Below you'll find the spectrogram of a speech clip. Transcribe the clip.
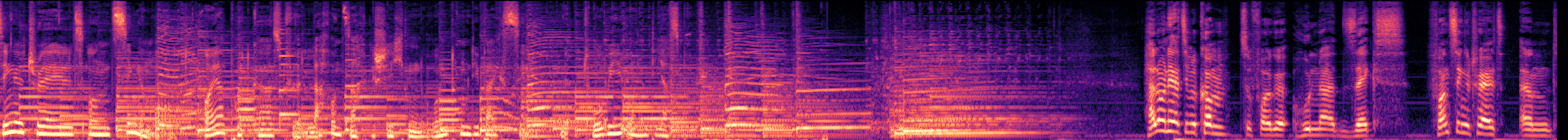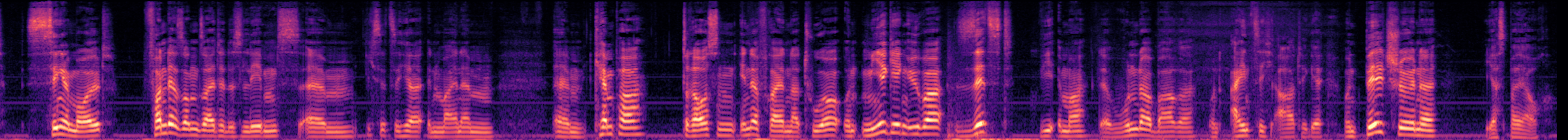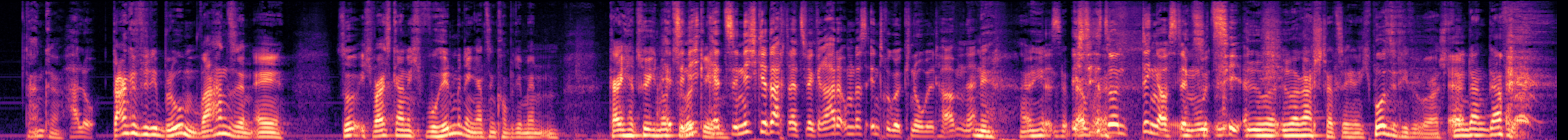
Single Trails und Single Mode, euer Podcast für Lach- und Sachgeschichten rund um die Bikeszene mit Tobi und Jasper. Hallo und herzlich willkommen zu Folge 106 von Single Trails und Single Mold von der Sonnenseite des Lebens. Ähm, ich sitze hier in meinem ähm, Camper draußen in der freien Natur und mir gegenüber sitzt wie immer der wunderbare und einzigartige und bildschöne Jasper Jauch. Danke. Hallo. Danke für die Blumen. Wahnsinn, ey. So, ich weiß gar nicht, wohin mit den ganzen Komplimenten. Kann ich natürlich nur Hättest du, nicht, zurückgeben. hättest du nicht gedacht, als wir gerade um das Intro geknobelt haben, ne? nee, hab ich- Das ist so ein Ding aus dem Hut ziehen. Über, überrascht tatsächlich. Positiv überrascht. Vielen Dank dafür.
